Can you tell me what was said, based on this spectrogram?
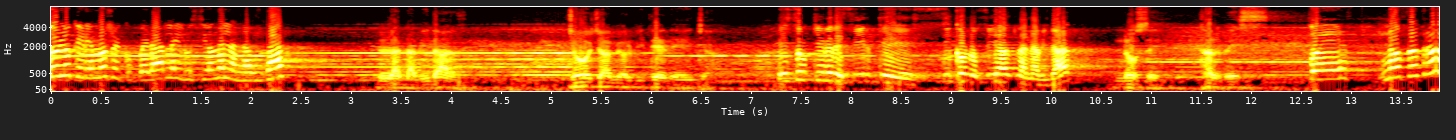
Solo queremos recuperar la ilusión de la Navidad. La Navidad. Yo ya me olvidé de ella. ¿Eso quiere decir que sí conocías la Navidad? No sé, tal vez. Pues nosotros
